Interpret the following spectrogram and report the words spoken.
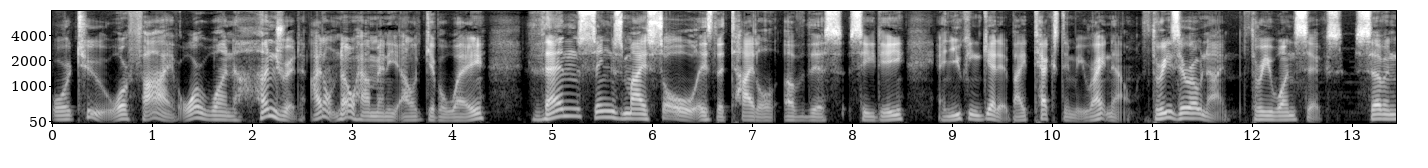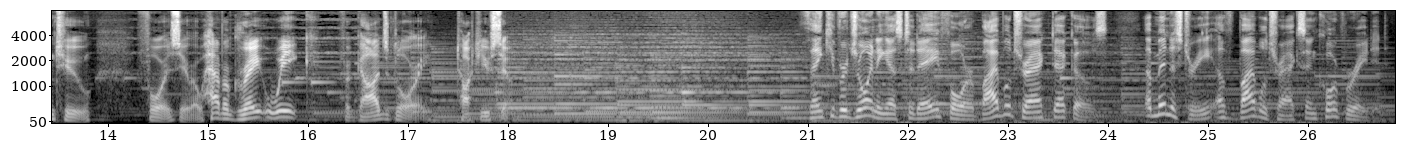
or two or five or 100. I don't know how many I'll give away. Then Sings My Soul is the title of this CD, and you can get it by texting me right now 309 316 7240. Have a great week for God's glory. Talk to you soon. Thank you for joining us today for Bible Tract Echoes a ministry of Bible Tracts Incorporated.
